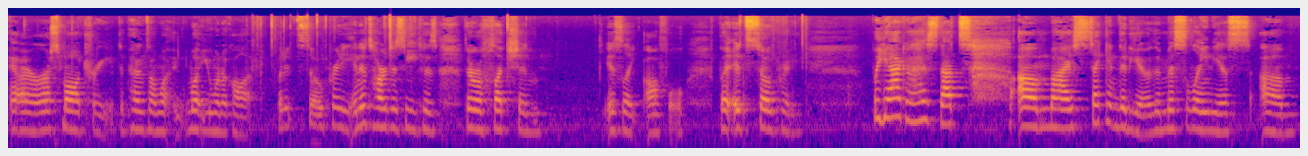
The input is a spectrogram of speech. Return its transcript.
or a small tree. It depends on what, what you want to call it. But it's so pretty, and it's hard to see because the reflection is like awful, but it's so pretty. But yeah, guys, that's um, my second video, the miscellaneous um,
